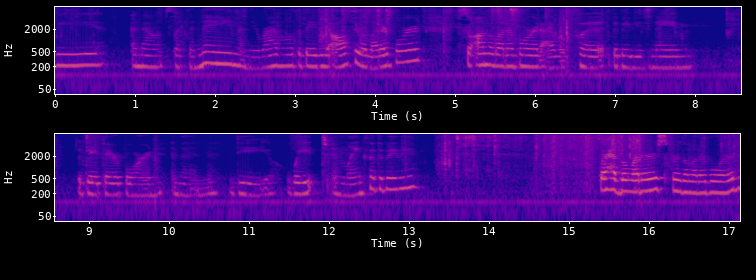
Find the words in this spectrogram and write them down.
we announced like the name and the arrival of the baby all through a letterboard. So on the letterboard, I will put the baby's name, the date they were born, and then the weight and length of the baby. So I have the letters for the letter board.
